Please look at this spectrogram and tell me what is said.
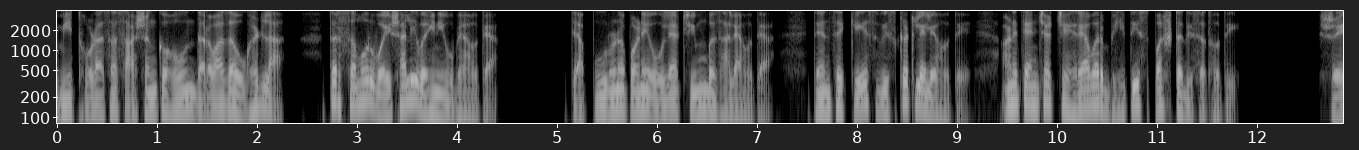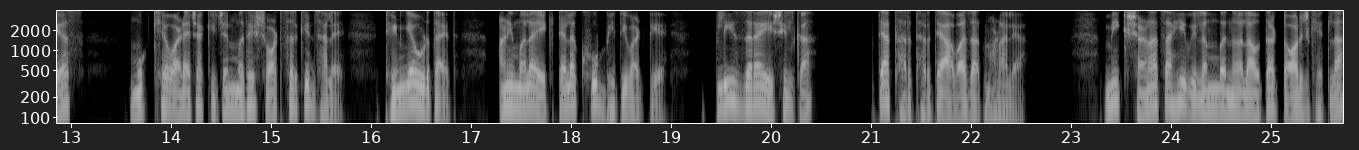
मी थोडासा साशंक होऊन दरवाजा उघडला तर समोर वैशाली वहिनी उभ्या होत्या. त्या पूर्णपणे ओल्या चिंब झाल्या होत्या. त्यांचे केस विस्कटलेले होते आणि त्यांच्या चेहऱ्यावर भीती स्पष्ट दिसत होती. श्रेयस मुख्य वाड्याच्या किचनमध्ये शॉर्ट सर्किट झालंय. ठिणग्या उडतायत आणि मला एकट्याला खूप भीती वाटतेय. प्लीज जरा येशील का? त्या थरथरत्या आवाजात म्हणाल्या. मी क्षणाचाही विलंब न लावता टॉर्च घेतला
